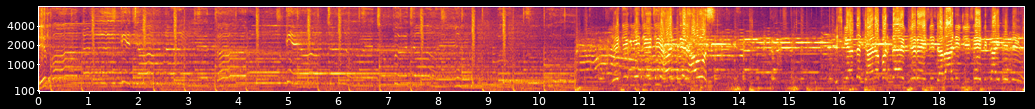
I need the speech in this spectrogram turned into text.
ये बादल चीज़ें दिखाई देते हैं।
